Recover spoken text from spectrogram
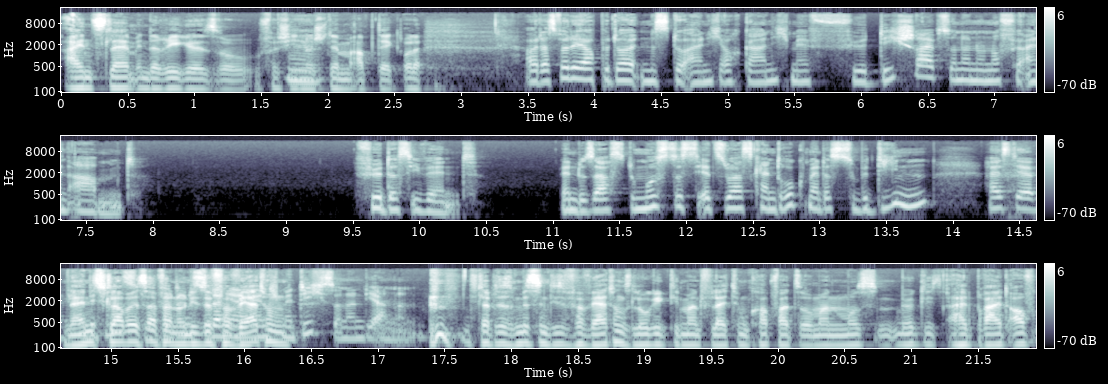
ein Slam in der Regel so verschiedene mhm. Stimmen abdeckt oder. Aber das würde ja auch bedeuten, dass du eigentlich auch gar nicht mehr für dich schreibst, sondern nur noch für einen Abend. Für das Event. Wenn du sagst, du musstest jetzt, du hast keinen Druck mehr, das zu bedienen, heißt ja, Nein, ich glaube, es ist einfach nur diese Verwertung. Ja nicht mehr dich, sondern die anderen. Ich glaube, das ist ein bisschen diese Verwertungslogik, die man vielleicht im Kopf hat. So, man muss möglichst halt breit auf,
